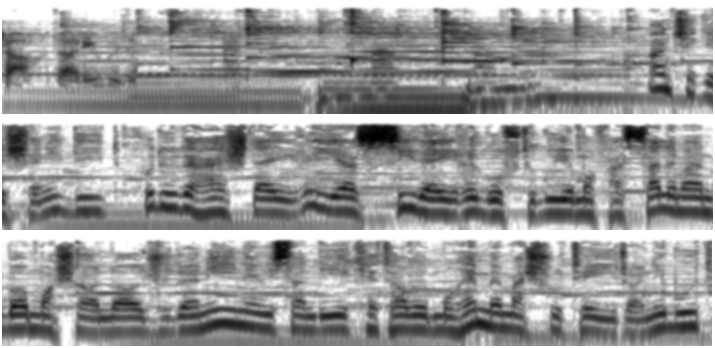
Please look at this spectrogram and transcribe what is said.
ساختاری بوده. آنچه که شنیدید حدود 8 دقیقه ای از 30 دقیقه گفتگوی مفصل من با ماشاءالله آجودانی نویسنده کتاب مهم مشروطه ایرانی بود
